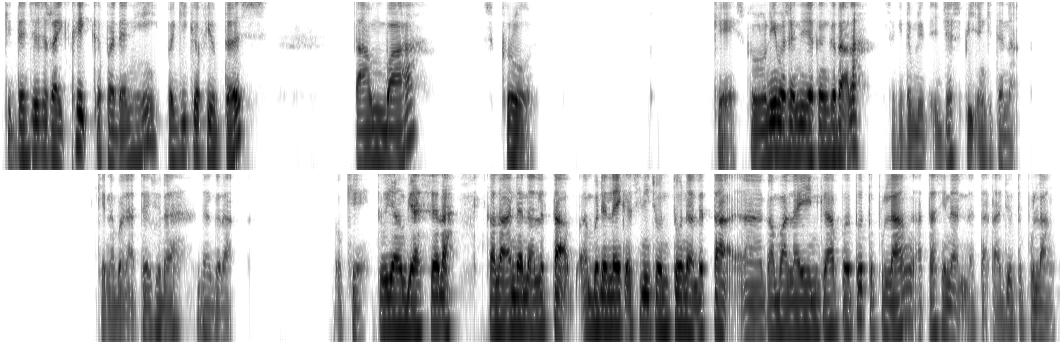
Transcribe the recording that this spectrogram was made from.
kita just right click kepada ni, pergi ke filters, tambah, scroll. Okay, scroll ni maksudnya dia akan gerak lah. So, kita boleh adjust speed yang kita nak. Okay, nampak tak teks sudah dah gerak. Okay, tu yang biasalah. Kalau anda nak letak uh, benda lain kat sini, contoh nak letak uh, gambar lain ke apa tu, terpulang. Atas ni nak letak tajuk, terpulang.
